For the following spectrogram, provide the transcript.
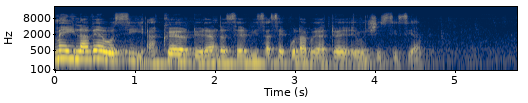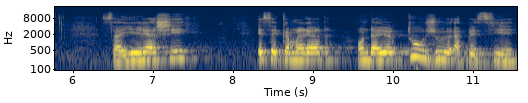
mais il avait aussi à cœur de rendre service à ses collaborateurs et aux justiciables. Sa hiérarchie et ses camarades ont d'ailleurs toujours apprécié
